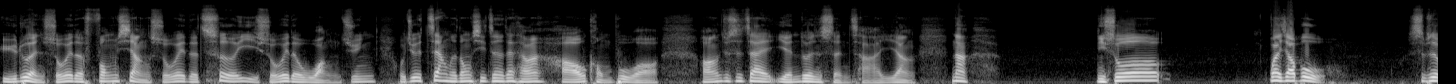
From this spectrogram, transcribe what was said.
舆论、所谓的风向、所谓的侧翼、所谓的网军，我觉得这样的东西真的在台湾好恐怖哦，好像就是在言论审查一样。那你说外交部是不是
